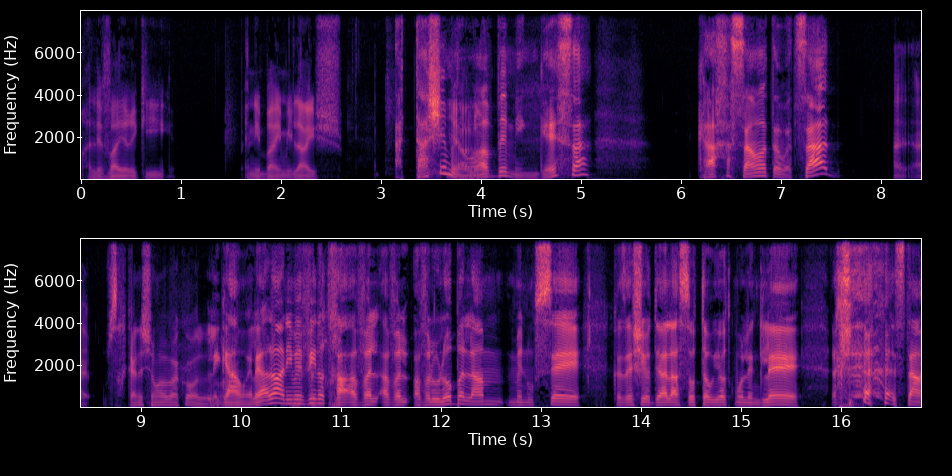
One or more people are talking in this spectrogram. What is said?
הלוואי ריקי, אין לי בעיה עם אילייש. אתה שמאוהב במינגסה, ככה שם אותו בצד? הוא שחקן נשמה והכל. לגמרי, לא, לא, אני מבין אותך, אבל, אבל, אבל הוא לא בלם מנוסה, כזה שיודע לעשות טעויות כמו לנגלה, סתם,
